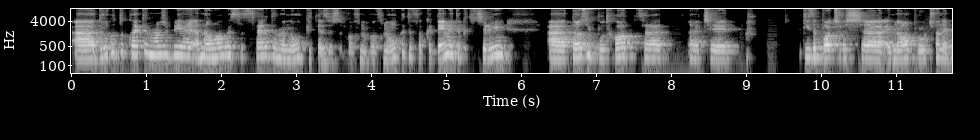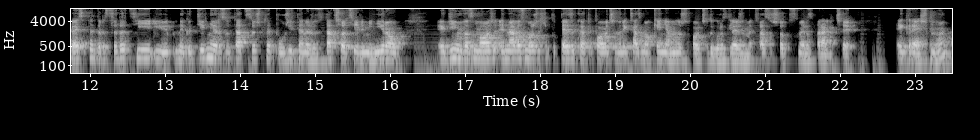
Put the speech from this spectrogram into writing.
А, другото, което може би е аналога с сферата на науките. В, в, науката, в академията, като че ли а, този подход, а, а, че ти започваш а, едно проучване без предразсъдъци и негативният резултат също е положителен резултат, защото си елиминирал един възмож... една възможна хипотеза, която повече нали, казваме, окей, няма нужда повече да го разглеждаме това, защото сме разбрали, че е грешно.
